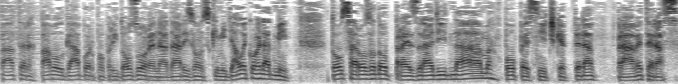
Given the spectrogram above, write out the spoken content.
páter Pavol Gábor popri dozore nad arizonskými ďalekohľadmi. To sa rozhodol prezradiť nám po pesničke, teda práve teraz.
